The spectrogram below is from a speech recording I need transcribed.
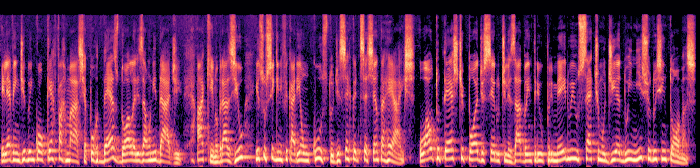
ele é vendido em qualquer farmácia por 10 dólares a unidade. Aqui no Brasil, isso significaria um custo de cerca de 60 reais. O autoteste pode ser utilizado entre o primeiro e o sétimo dia do início dos sintomas.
